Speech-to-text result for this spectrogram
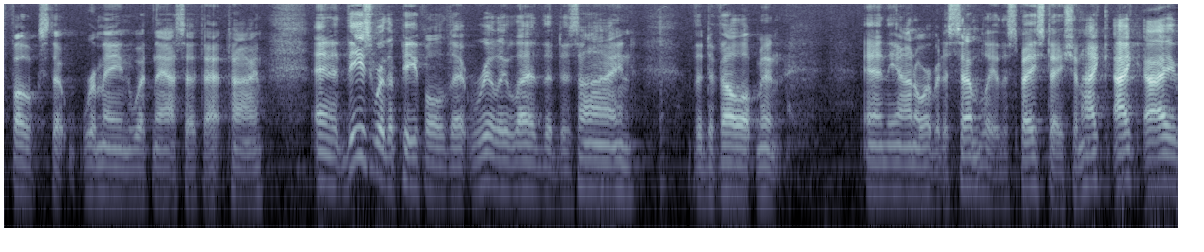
folks that remained with NASA at that time. And these were the people that really led the design, the development, and the on-orbit assembly of the space station. I, I, I,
